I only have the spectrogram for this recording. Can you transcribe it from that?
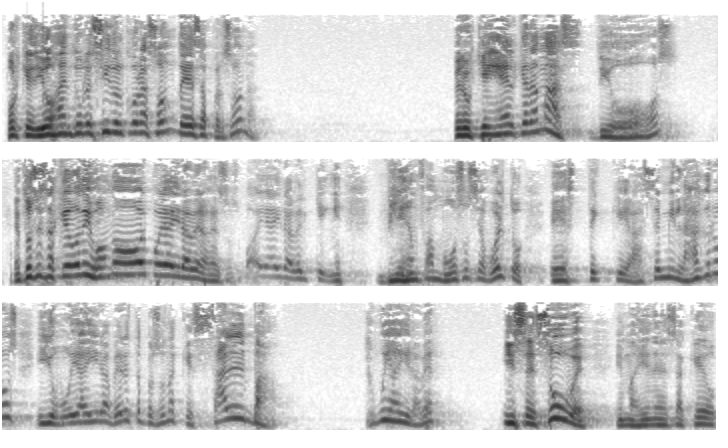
Porque Dios ha endurecido el corazón de esa persona. Pero ¿quién es el que da más? Dios. Entonces Saqueo dijo, no, hoy voy a ir a ver a Jesús, voy a ir a ver quién es. Bien famoso se ha vuelto, este que hace milagros y yo voy a ir a ver a esta persona que salva. Yo voy a ir a ver. Y se sube. Imagínense Saqueo,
